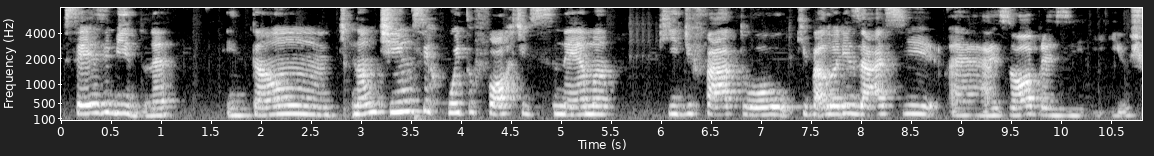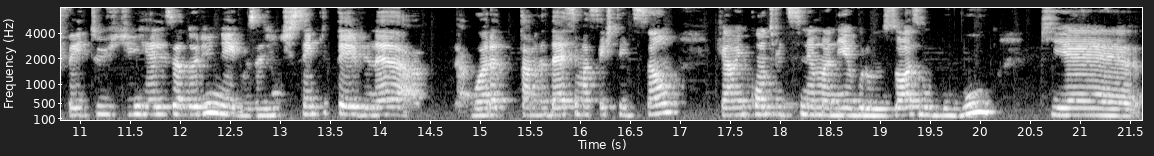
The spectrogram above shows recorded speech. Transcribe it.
ser exibido, né? Então, não tinha um circuito forte de cinema que, de fato, ou que valorizasse é, as obras e, e os feitos de realizadores negros. A gente sempre teve, né? Agora está na 16 edição, que é o Encontro de Cinema Negro Zosmo Bubu, que é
